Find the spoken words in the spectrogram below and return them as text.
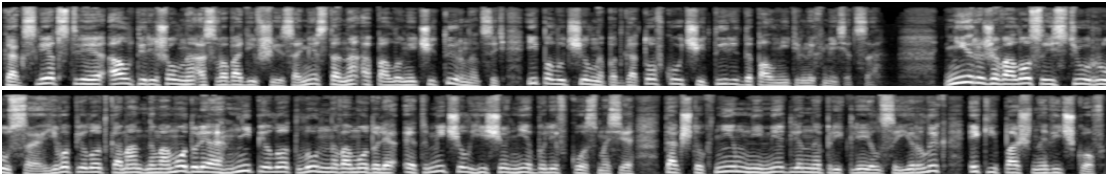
Как следствие, Ал перешел на освободившееся место на Аполлоне-14 и получил на подготовку четыре дополнительных месяца. Ни рыжеволосый Стю Руссо, его пилот командного модуля, ни пилот лунного модуля Эд Митчелл еще не были в космосе, так что к ним немедленно приклеился ярлык «экипаж новичков»,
